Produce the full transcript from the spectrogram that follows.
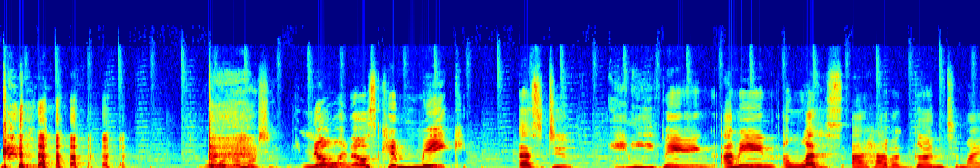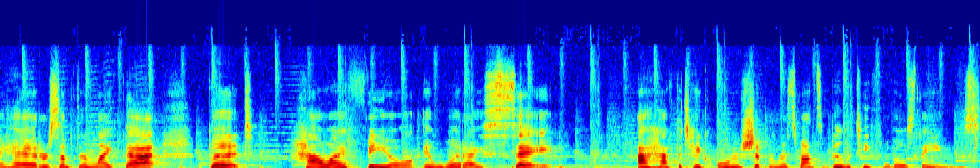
Lord have mercy. No one else can make us do anything. I mean, unless I have a gun to my head or something like that. But how I feel and what I say, I have to take ownership and responsibility for those things.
